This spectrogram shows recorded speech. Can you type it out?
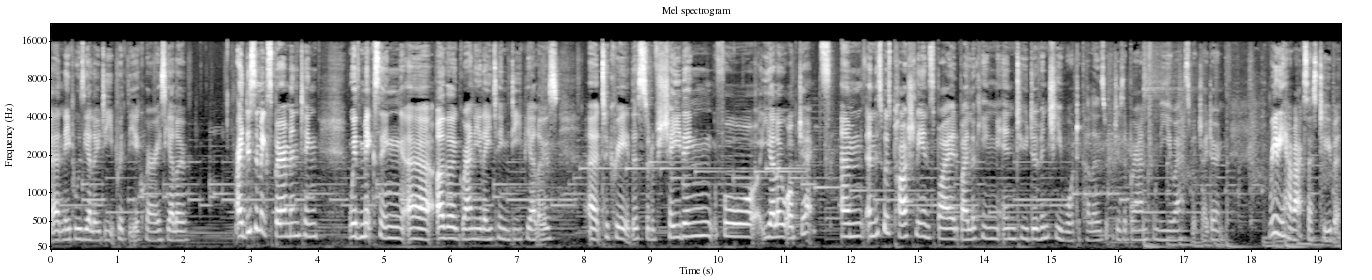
uh, Naples Yellow Deep with the Aquarius Yellow. I did some experimenting with mixing uh, other granulating deep yellows uh, to create this sort of shading for yellow objects. Um, and this was partially inspired by looking into Da Vinci watercolors, which is a brand from the US, which I don't really have access to. But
